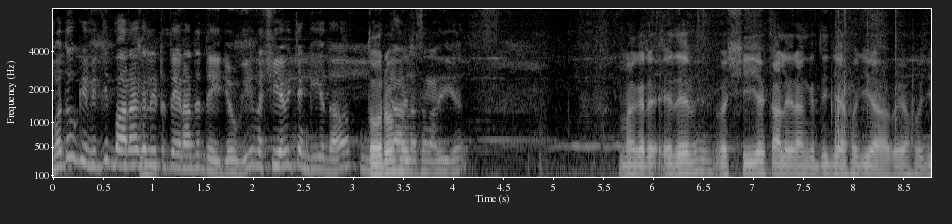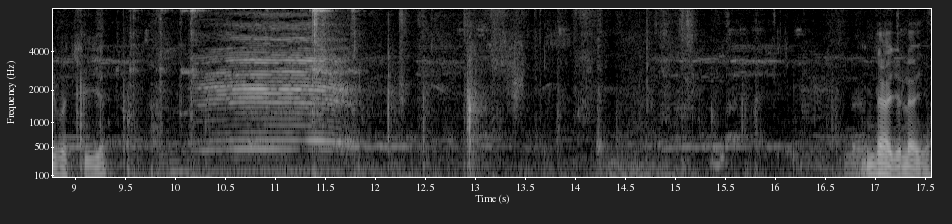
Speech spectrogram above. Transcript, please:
ਵਧੂਗੀ ਵੀਰ ਜੀ 12 ਕੁ ਲੀਟਰ 13 ਤੇ ਦੇਈ ਜਾਊਗੀ ਵੱਛੀ ਇਹ ਵੀ ਚੰਗੀ ਹੈ ਦਾ ਤੋਰੋ ਫਿਰ। ਨਸਲ ਵਾਲੀ ਹੈ ਮਗਰ ਇਹਦੇ ਵੱਛੀ ਹੈ ਕਾਲੇ ਰੰਗ ਦੀ ਜਿਹੋ ਜੀ ਆਵੇ, ਉਹੋ ਜੀ ਵੱਛੀ ਹੈ ਲੈ ਜਾ ਲੈ ਜਾ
